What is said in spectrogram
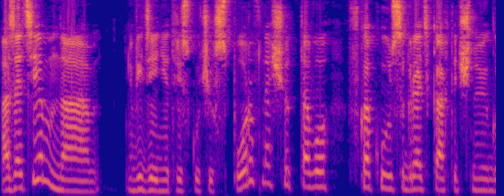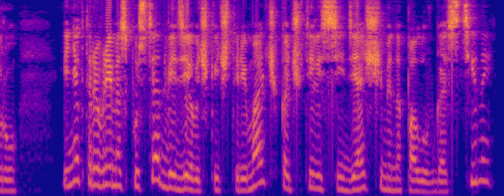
а затем на ведение трескучих споров насчет того, в какую сыграть карточную игру. И некоторое время спустя две девочки и четыре мальчика очутились сидящими на полу в гостиной,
